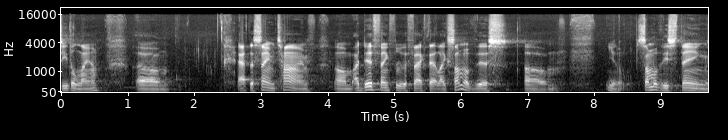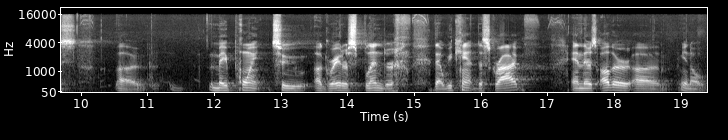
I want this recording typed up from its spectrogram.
see the Lamb. Um, at the same time, um, I did think through the fact that like some of this, um, you know, some of these things uh, may point to a greater splendor that we can't describe. And there's other, uh, you know,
